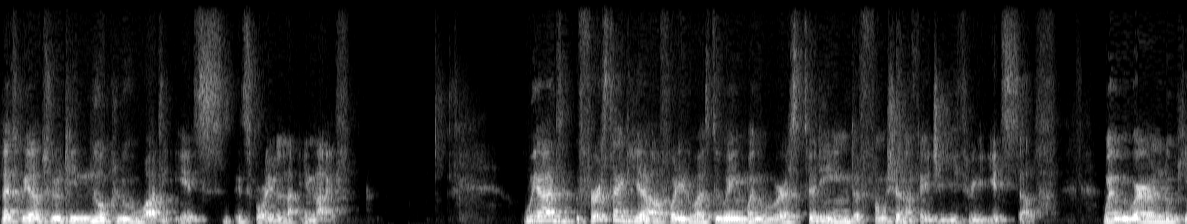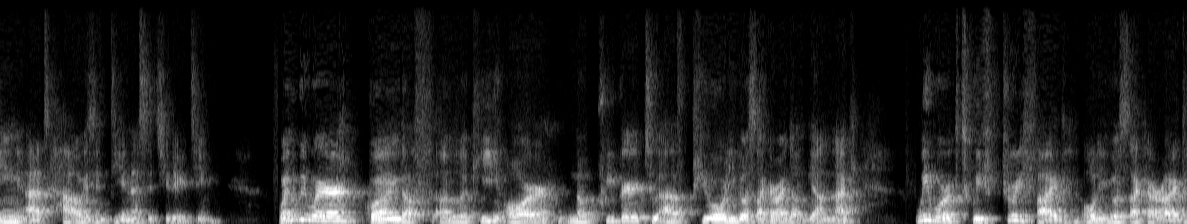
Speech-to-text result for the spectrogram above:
that we have absolutely no clue what it's, it's for in, in life we had the first idea of what it was doing when we were studying the function of IgG3 itself, when we were looking at how is it deacetylating. When we were kind of unlucky or not prepared to have pure oligosaccharide of GalNAc, we worked with purified oligosaccharide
